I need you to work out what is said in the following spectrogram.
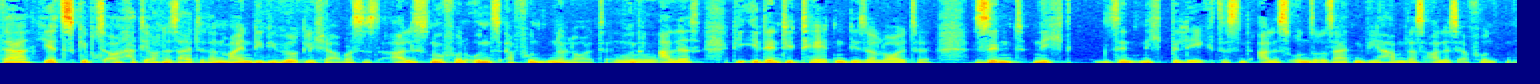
da jetzt gibt's auch, hat die auch eine Seite, dann meinen die die wirkliche, aber es ist alles nur von uns erfundene Leute. Mhm. Und alles, die Identitäten dieser Leute sind nicht, sind nicht belegt. Das sind alles unsere Seiten. Wir haben das alles erfunden.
